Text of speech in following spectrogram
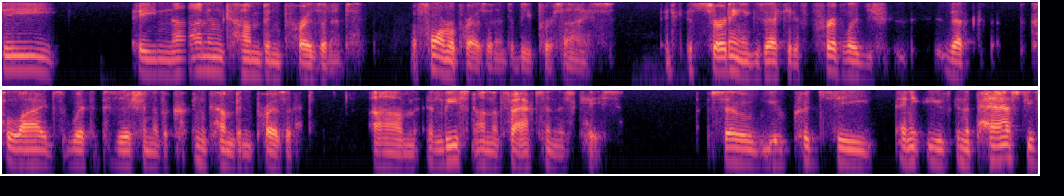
see a non incumbent president, a former president to be precise, asserting executive privilege that collides with the position of an incumbent president um, at least on the facts in this case. So you could see any in the past you've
